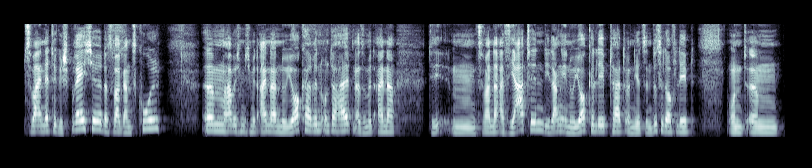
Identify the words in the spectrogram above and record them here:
zwei nette Gespräche, das war ganz cool. Ähm, habe ich mich mit einer New Yorkerin unterhalten, also mit einer, die, ähm, es war eine Asiatin, die lange in New York gelebt hat und jetzt in Düsseldorf lebt. Und ähm,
